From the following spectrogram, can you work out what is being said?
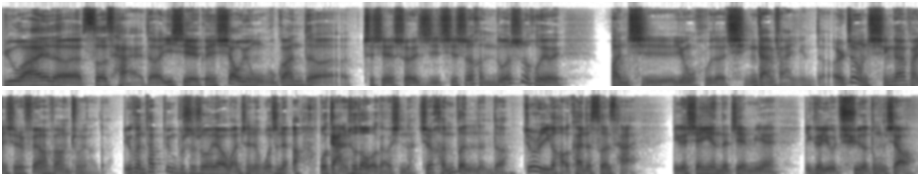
UI 的色彩的一些跟效用无关的这些设计，其实很多是会唤起用户的情感反应的。而这种情感反应其实非常非常重要的。有可能它并不是说要完成我真的啊，我感受到我高兴的，其实很本能的，就是一个好看的色彩，一个鲜艳的界面，一个有趣的动效，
